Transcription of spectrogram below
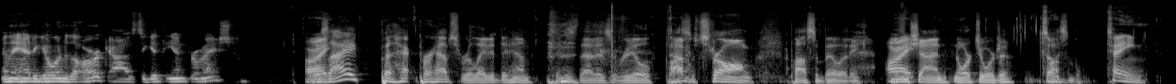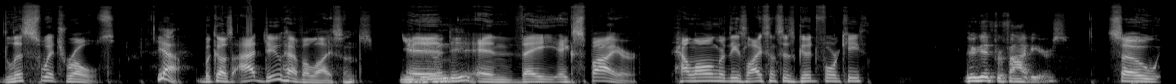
and they had to go into the archives to get the information. All was right. I perhaps related to him? Because that is a real poss- strong possibility. All Moonshine, right. North Georgia, so, possible. Tain, let's switch roles. Yeah, because I do have a license. You and, do indeed, and they expire. How long are these licenses good for, Keith? They're good for five years. So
